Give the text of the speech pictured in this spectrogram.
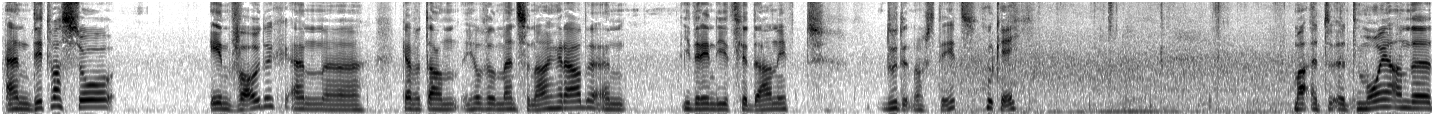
En dit was zo eenvoudig en eh, ik heb het aan heel veel mensen aangeraden en iedereen die het gedaan heeft, doet het nog steeds. Oké. Maar het, het mooie aan de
